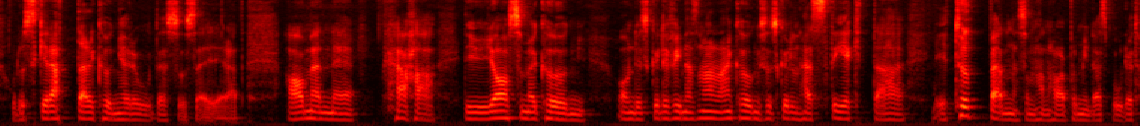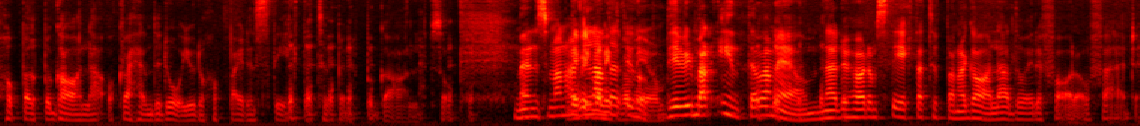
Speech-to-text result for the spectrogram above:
Och då skrattar kung Herodes och säger att ja men eh, haha, det är ju jag som är kung. Om det skulle finnas någon annan kung så skulle den här stekta eh, tuppen som han har på middagsbordet hoppa upp och gala. Och vad händer då? Jo, då hoppar ju den stekta tuppen upp och gal. Så. Men så man har Det vill man inte vara med ihop. om. Det vill man inte vara med om. När du hör de stekta tupparna gala, då är det fara och färde.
